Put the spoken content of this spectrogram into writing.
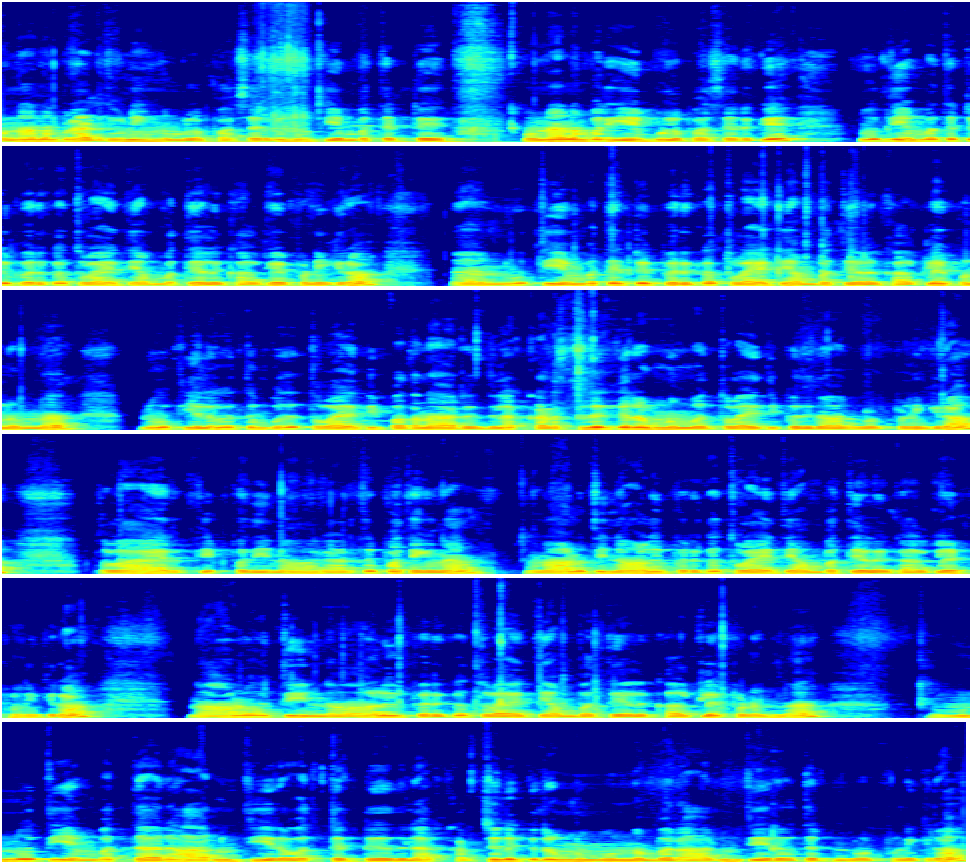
ஒன்றாம் நம்பர் அடுத்தவனிங் நம்மள நம்பரில் பாஸ் இருக்குது நூற்றி எண்பத்தெட்டு ஒன்றாம் நம்பர் ஏ புள்ள பாஸ் இருக்குது நூற்றி எண்பத்தெட்டு பேருக்கு தொள்ளாயிரத்தி ஐம்பத்தேழு கால்குலேட் பண்ணிக்கிறோம். நூற்றி எண்பத்தெட்டு பேருக்கு தொள்ளாயிரத்தி ஐம்பத்தேழு கால்குலேட் பண்ணோம்னா நூற்றி எழுபத்தொம்போது தொள்ளாயிரத்தி பதினாறு இதில் கடைசியில் இருக்கிற நம்பர் தொள்ளாயிரத்தி பதினாறு நோட் பண்ணிக்கிறோம். தொள்ளாயிரத்தி பதினாறு. அடுத்து பார்த்தீங்கன்னா நானூற்றி நாலு பேருக்கு தொள்ளாயிரத்தி ஐம்பத்தேழு கால்குலேட் பண்ணிக்கிறோம். நானூற்றி நாலு பேருக்கு தொள்ளாயிரத்தி ஐம்பத்தேழு கால்குலேட் பண்ணோம்னா முந்நூற்றி எண்பத்தாறு அறுநூற்றி இருபத்தெட்டு. இதில் கடைசியில் இருக்கிற மூணு நம்பர் அறுநூற்றி இருபத்தெட்டு நோட் பண்ணிக்கிறோம்.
